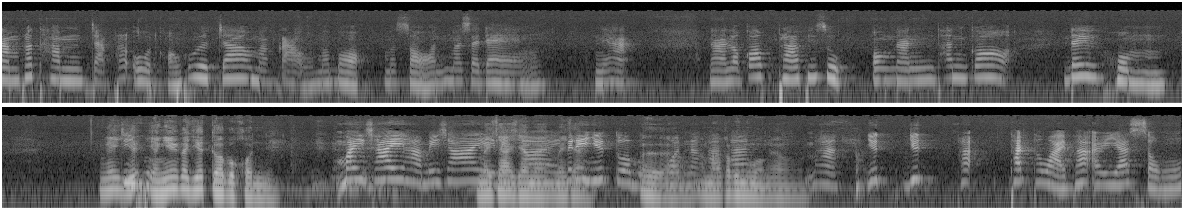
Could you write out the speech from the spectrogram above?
นำพระธรรมจากพระโอษฐ์ของพระพุทธเจ้ามากล่าวมาบอกมาสอนมาแสดงเนี่ยนะแล้วก็พระพิสุองค์นั้นท่านก็ได้ห่มงี้จริงยึดอย่างนี้ก็ยึดตัวบุคคลดิ ไม่ใช่ค่ะไม่ใช่ไม่ใช่ใช่ไหมไม่ใช่ไม่ได้ยึดตัวบุเอคอคลนะเอาคะมาก็เป็นท่ห่วงเอาค่ะยึดยึดพระทัดถวายพระอริยสงฆ์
